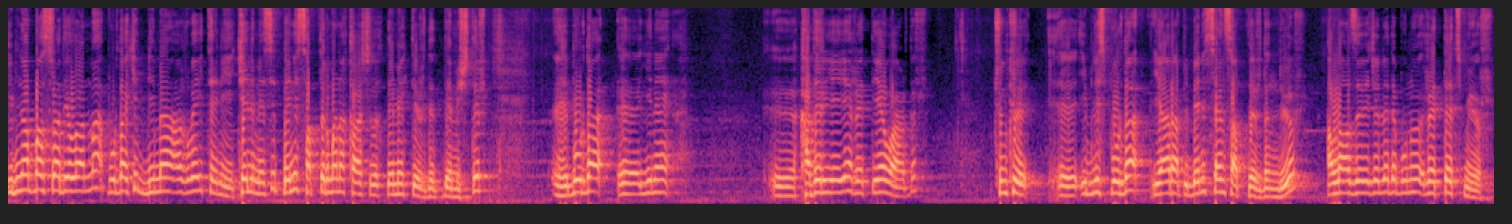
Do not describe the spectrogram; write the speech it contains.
İbn Abbas radıyallahu anh buradaki bime agveyteni kelimesi beni saptırmana karşılık demektir de, demiştir. Ee, burada e, yine e, kaderiyeye reddiye vardır. Çünkü e, iblis burada Ya Rabbi beni sen saptırdın diyor. Allah Azze ve Celle de bunu reddetmiyor.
